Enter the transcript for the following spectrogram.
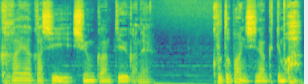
輝かしい瞬間っていうかね、言葉にしなくても、あ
